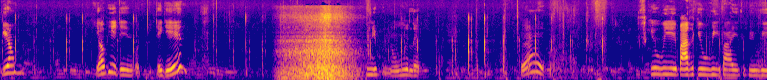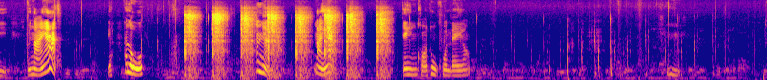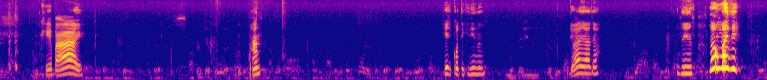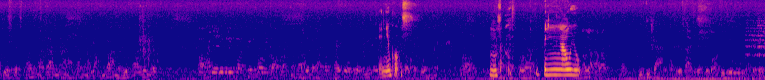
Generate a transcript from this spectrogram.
เดี๋ยวเดี๋ยวพี่จเย็นกดใจเย็นมีผลงงมืดเลยเฮ้ยสกิลวีปลาสกิลวีไปสกิลวีไปไหนอะเดี๋ยวฮัลโหล นั่นไงไหนอะเจง ขอถูกคนแล้วโอเคไปฮันพี่กดอีกทีนึงเดี๋ยวเดี๋ยวเดี๋ยวนี่ลงไปสิอั นนี้ผม เป็นเงาอยู่ต้องยอมรับว่าวิธีการของเบลต้าจะเป็นฟุตบอลที่ดูเป็น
